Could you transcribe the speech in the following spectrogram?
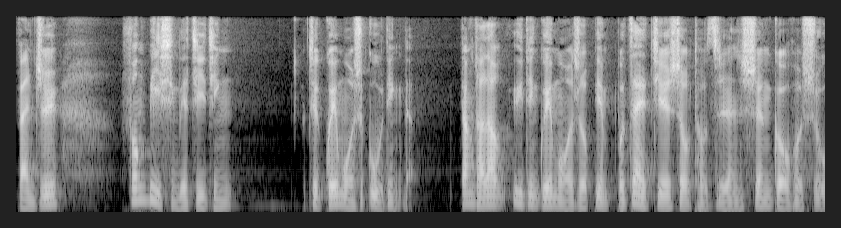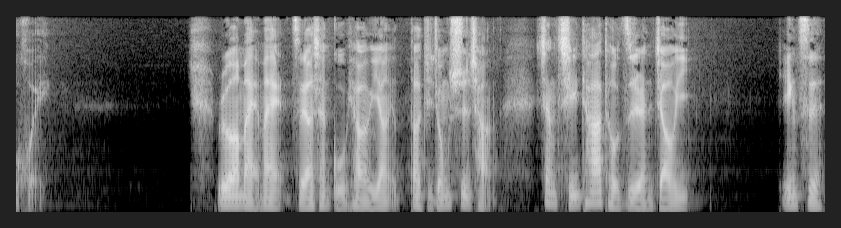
反之，封闭型的基金，这规模是固定的。当达到预定规模的时候，便不再接受投资人申购或赎回。如果买卖，则要像股票一样到集中市场。向其他投资人交易，因此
